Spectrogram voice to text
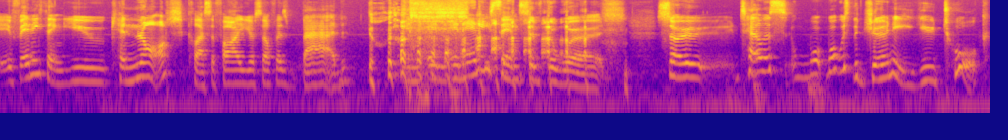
if anything, you cannot classify yourself as bad in, in, in any sense of the word. So, tell us what what was the journey you took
